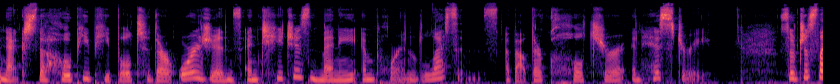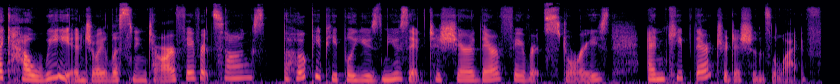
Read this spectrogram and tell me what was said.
Connects the Hopi people to their origins and teaches many important lessons about their culture and history. So, just like how we enjoy listening to our favorite songs, the Hopi people use music to share their favorite stories and keep their traditions alive.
